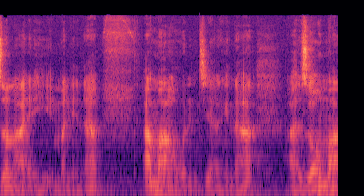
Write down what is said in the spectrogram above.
จอนไลหิมันนี่นะอามาหุ่นเจียงนี่นะอ่าจอมา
